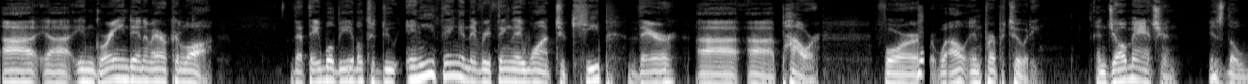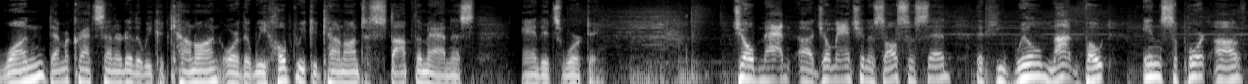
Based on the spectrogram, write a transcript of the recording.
uh, uh, ingrained in American law that they will be able to do anything and everything they want to keep their uh, uh, power for, well, in perpetuity. And Joe Manchin is the one Democrat senator that we could count on or that we hoped we could count on to stop the madness, and it's working. Joe, Mad- uh, Joe Manchin has also said that he will not vote in support of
